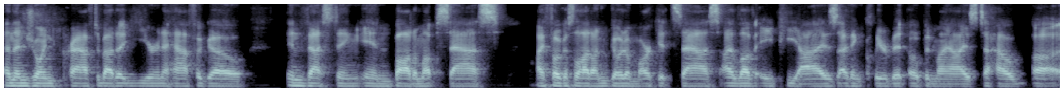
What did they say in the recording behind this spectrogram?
and then joined Craft about a year and a half ago, investing in bottom up SaaS. I focus a lot on go to market SaaS. I love APIs. I think Clearbit opened my eyes to how uh,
